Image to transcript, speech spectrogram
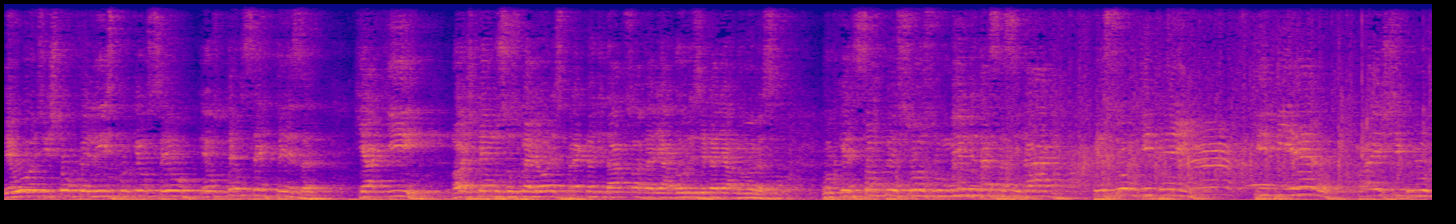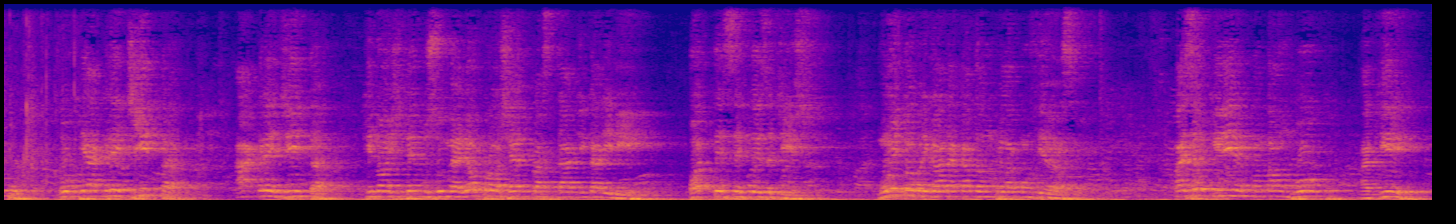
Eu hoje estou feliz porque o seu, eu tenho certeza que aqui nós temos os melhores pré-candidatos a vereadores e vereadoras, porque são pessoas humildes dessa cidade, pessoas de bem, que vieram para este grupo, porque acredita, acredita que nós temos o melhor projeto para a cidade de Cariri. Pode ter certeza disso. Muito obrigado a cada um pela confiança. Mas eu queria contar um pouco aqui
